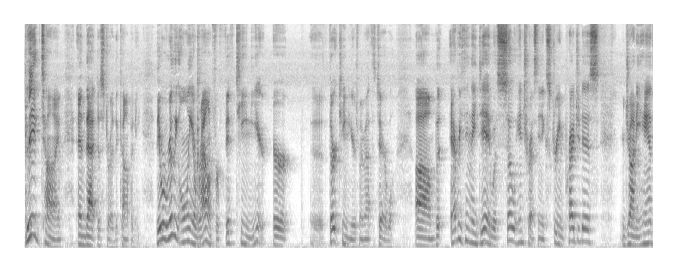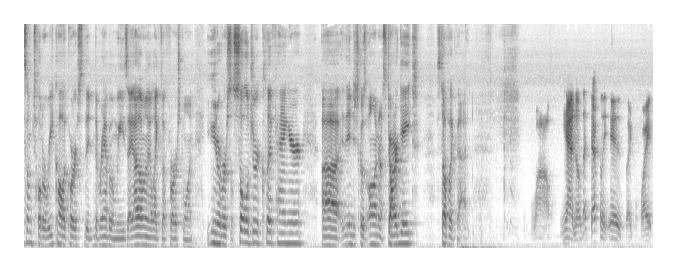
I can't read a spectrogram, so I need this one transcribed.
big time, and that destroyed the company. They were really only around for 15 years or uh, 13 years. My math is terrible. Um, but everything they did was so interesting. Extreme Prejudice, Johnny Handsome, Total Recall, of course, the, the Rambo movies. I, I only like the first one. Universal Soldier, Cliffhanger. Uh, it just goes on. Stargate, stuff like that. Wow. Yeah. No, that definitely is like quite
